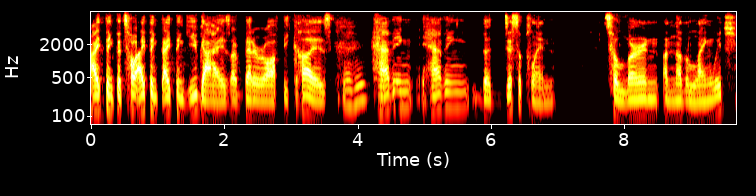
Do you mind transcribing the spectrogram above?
I think the to- I think, I think you guys are better off because hmm having having the discipline to learn another language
